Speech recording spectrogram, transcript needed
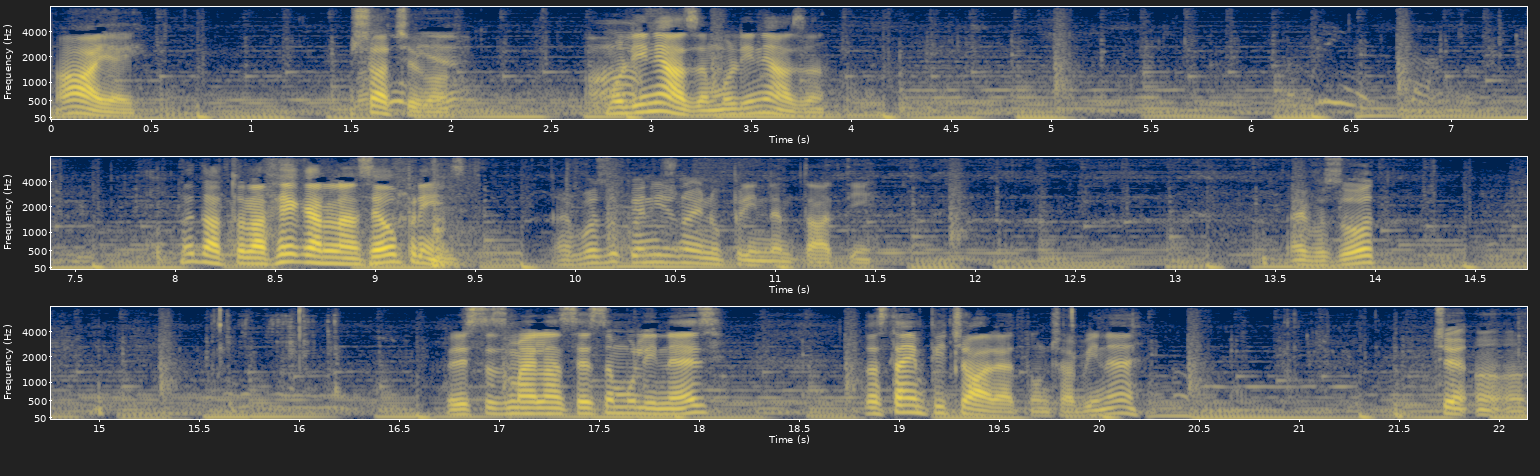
Ai, ai. Așa ceva. Mulinează, mulinează. Bă, dar tu la fiecare lanseu prinzi. Ai văzut că nici noi nu prindem, tati. Ai văzut? Vrei să-ți mai lansezi să mulinezi? Dar stai în picioare atunci, bine? Ce? Uh -uh.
